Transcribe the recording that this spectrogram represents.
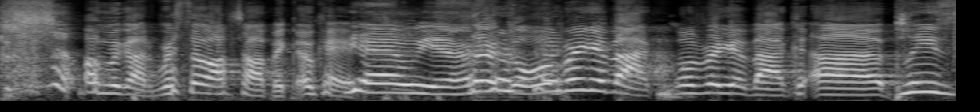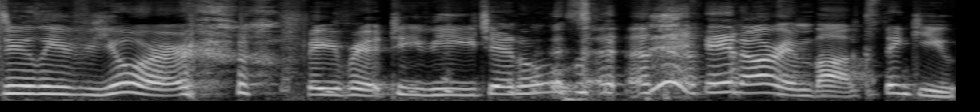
oh my god, we're so off topic. Okay. Yeah, we are. Circle. We'll bring it back. We'll bring it back. Uh, please do leave your favorite TV channels in our inbox. Thank you.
